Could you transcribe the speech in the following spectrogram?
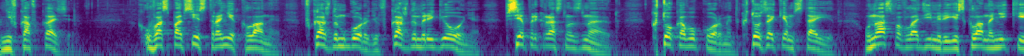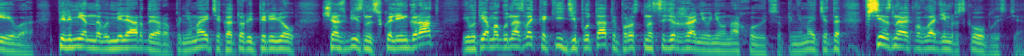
Не в Кавказе. У вас по всей стране кланы, в каждом городе, в каждом регионе. Все прекрасно знают, кто кого кормит, кто за кем стоит. У нас во Владимире есть клан Аникеева, пельменного миллиардера, понимаете, который перевел сейчас бизнес в Калининград. И вот я могу назвать, какие депутаты просто на содержании у него находятся, понимаете. Это все знают во Владимирской области.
